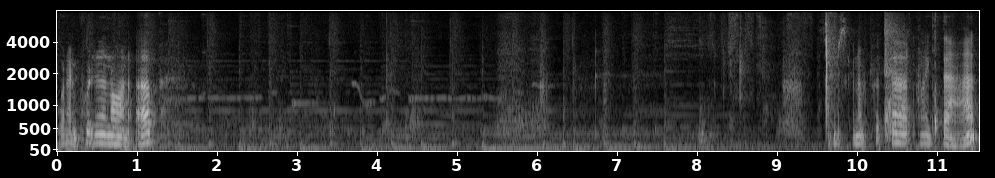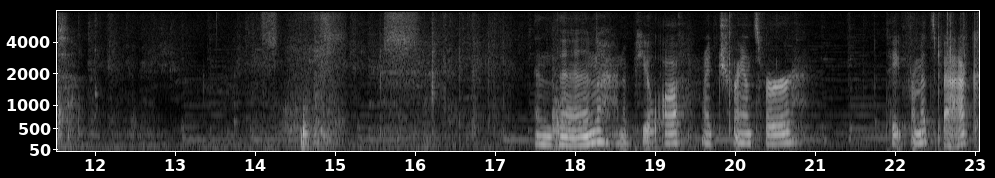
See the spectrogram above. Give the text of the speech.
what I'm putting it on up I'm just gonna put that like that. And then I'm gonna peel off my transfer tape from its back.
